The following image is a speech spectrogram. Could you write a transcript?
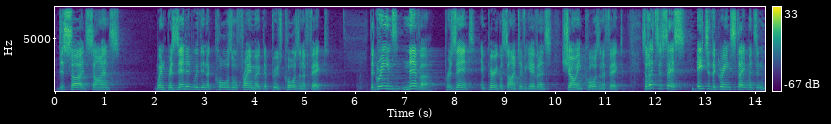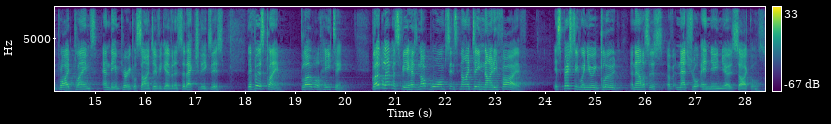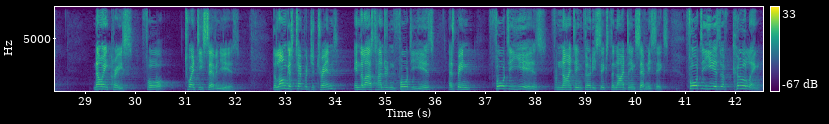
decide science when presented within a causal framework that proves cause and effect. The Greens never present empirical scientific evidence showing cause and effect. So let's assess each of the Greens' statements and implied claims and the empirical scientific evidence that actually exists. Their first claim, global heating. Global atmosphere has not warmed since 1995 especially when you include analysis of natural El Nino cycles. No increase for 27 years. The longest temperature trend in the last 140 years has been 40 years from 1936 to 1976. 40 years of cooling.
